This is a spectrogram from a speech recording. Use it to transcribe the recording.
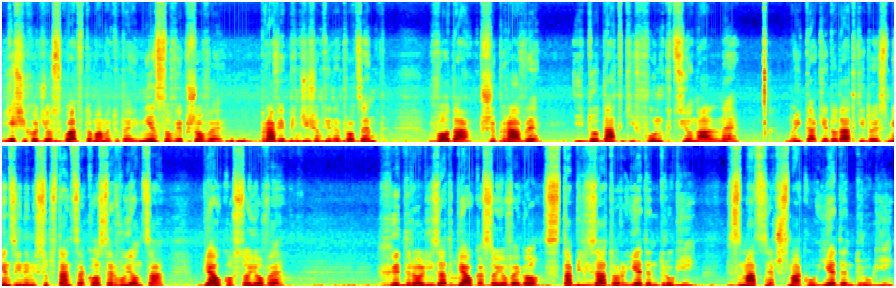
Jeśli chodzi o skład, to mamy tutaj mięso wieprzowe prawie 51%, woda, przyprawy i dodatki funkcjonalne. No i takie dodatki to jest m.in. substancja konserwująca, białko sojowe, hydrolizat białka sojowego, stabilizator 1 drugi, wzmacniacz smaku 1 drugi,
